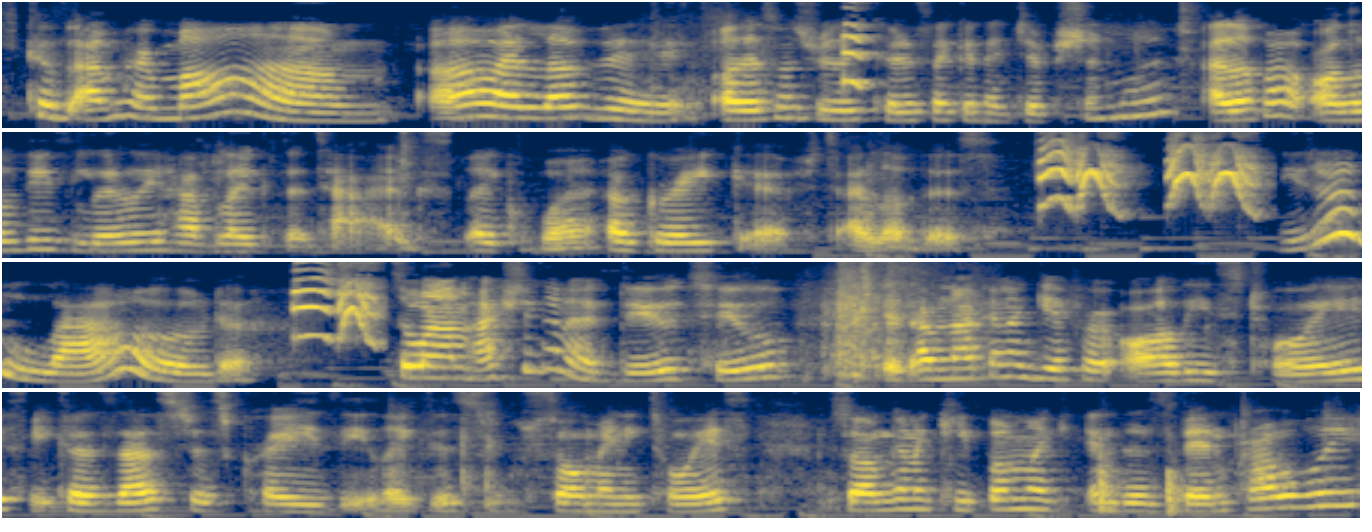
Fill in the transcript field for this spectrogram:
Because I'm her mom. Oh, I love it. Oh, this one's really good. It's like an Egyptian one. I love how all of these literally have like the tags. Like what a great gift. I love this. These are loud. So what I'm actually gonna do too is I'm not gonna give her all these toys because that's just crazy. Like there's so many toys. So I'm gonna keep them like in this bin probably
